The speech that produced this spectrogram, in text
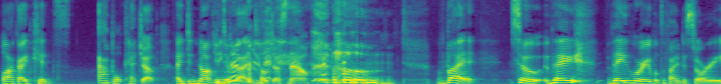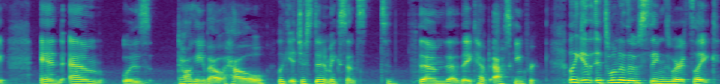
black eyed kids apple ketchup i did not think of that until just now um, but so they they were able to find a story and Em was talking about how like it just didn't make sense to them that they kept asking for. Like it, it's one of those things where it's like,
